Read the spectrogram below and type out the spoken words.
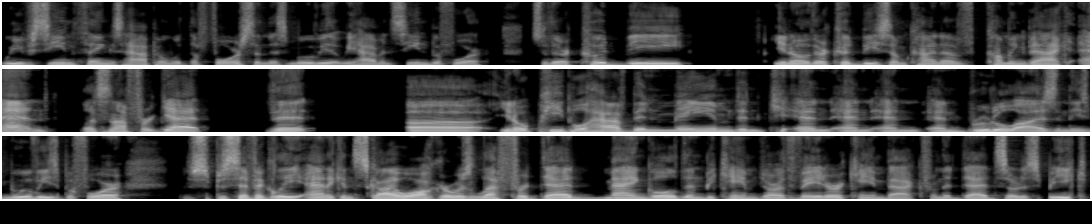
we've seen things happen with the Force in this movie that we haven't seen before. So there could be, you know, there could be some kind of coming back. And let's not forget that uh you know people have been maimed and and and and and brutalized in these movies before specifically Anakin Skywalker was left for dead mangled and became Darth Vader came back from the dead so to speak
